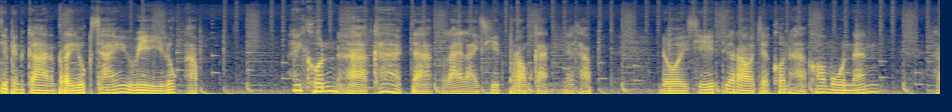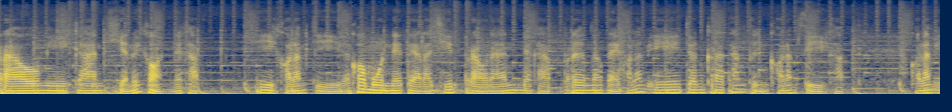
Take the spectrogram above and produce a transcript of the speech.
จะเป็นการประยุกต์ใช้ VLOOKUP ให้ค้นหาค่าจากหลาย ๆ ชีตพร้อมกันนะครับ โดยชีตที่เราจะค้นหาข้อมูลนั้น เรามีการเขียนไว้ก่อนนะครับ ที่คอลัมน์ G และข้อมูลในแต่ละชีตเรานั้นนะครับ เริ่มตั้งแต่คอลัมน์ A จนกระทั่งถึงคอลัมน์ C ครับ คอลัมน์ A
